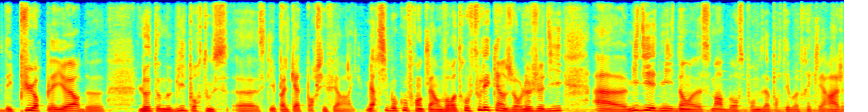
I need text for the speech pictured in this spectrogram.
des purs players de l'automobile pour tous, euh, ce qui n'est pas le cas de Porsche et Ferrari. Merci beaucoup Franklin. On vous retrouve tous les 15 jours, le jeudi, à midi et demi dans euh, Smart Bourse pour nous apporter votre éclairage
